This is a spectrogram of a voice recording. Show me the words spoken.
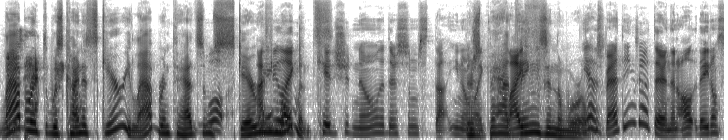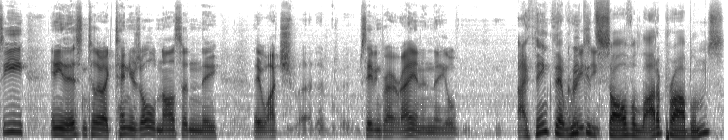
labyrinth was kind of scary. Labyrinth had some Well, scary I feel moments. like kids should know that there's some stuff. You know, there's like bad life- things in the world. Yeah, there's bad things out there, and then all they don't see any of this until they're like ten years old, and all of a sudden they they watch uh, Saving Private Ryan, and they go, i think that we could solve a lot of problems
